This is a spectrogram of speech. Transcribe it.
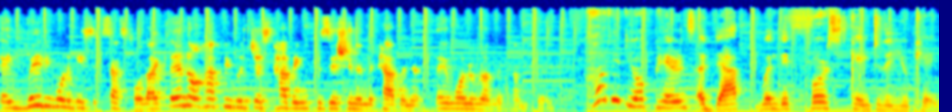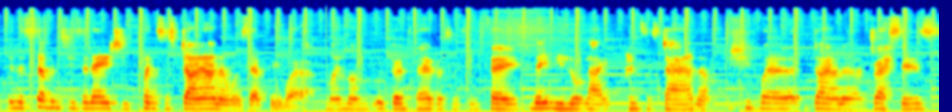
They really want to be successful. Like they're not happy with just having a position in the cabinet, they want to run the country. How did your parents adapt when they first came to the UK? In the 70s and 80s, Princess Diana was everywhere. My mum would go to the hairdressers and say, make me look like Princess Diana. She'd wear Diana dresses,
